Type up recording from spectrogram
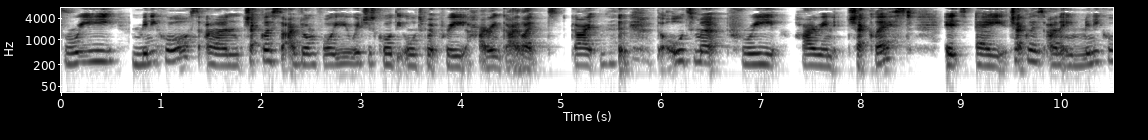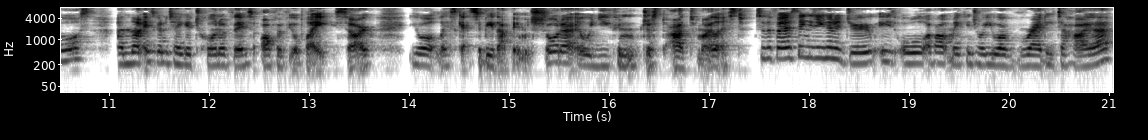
free mini course and checklist that I've done for you, which is called the Ultimate Pre Hiring Guide, guide the Ultimate Pre Hiring Checklist. It's a checklist and a mini course, and that is going to take a ton of this off of your plate. So your list gets to be that bit much shorter, and you can just add to my list. So the first things you're going to do is all about making sure you are ready to hire.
